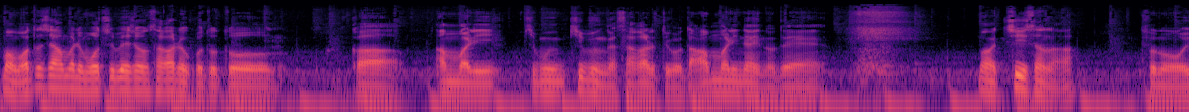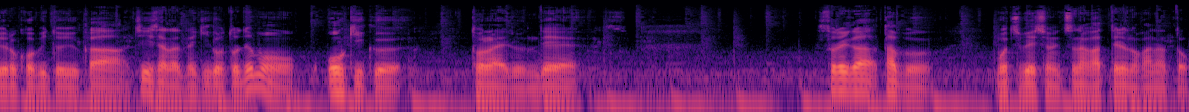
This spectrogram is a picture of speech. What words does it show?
まあ私はあんまりモチベーション下がることとか、あんまり気分気分が下がるということはあんまりないので、まあ小さなその喜びというか、小さな出来事でも大きく捉えるんで、それが多分モチベーションにつながってるのかなと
